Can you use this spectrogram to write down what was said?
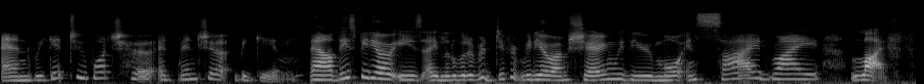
and we get to watch her adventure begin. Now this video is a little bit of a different video. I'm sharing with you more inside my life,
